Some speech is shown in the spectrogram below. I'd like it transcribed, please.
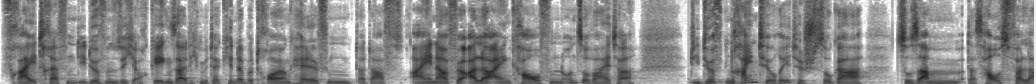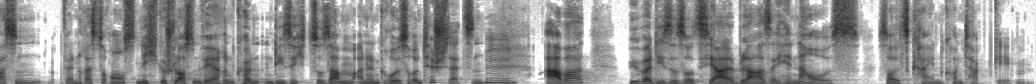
frei treffen. Die dürfen sich auch gegenseitig mit der Kinderbetreuung helfen. Da darf einer für alle einkaufen und so weiter. Die dürften rein theoretisch sogar zusammen das Haus verlassen. Wenn Restaurants nicht geschlossen wären, könnten die sich zusammen an einen größeren Tisch setzen. Mhm. Aber über diese Sozialblase hinaus soll es keinen Kontakt geben.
